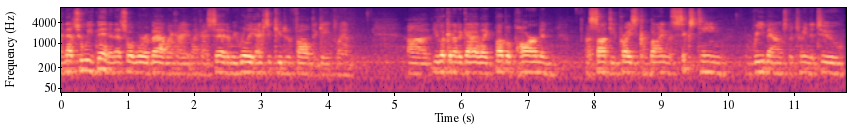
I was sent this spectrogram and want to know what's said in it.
and that's who we've been, and that's what we're about. Like I like I said, and we really executed and followed the game plan. Uh, you're looking at a guy like Bubba Parham and Asanti Price combined with 16 rebounds between the two.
